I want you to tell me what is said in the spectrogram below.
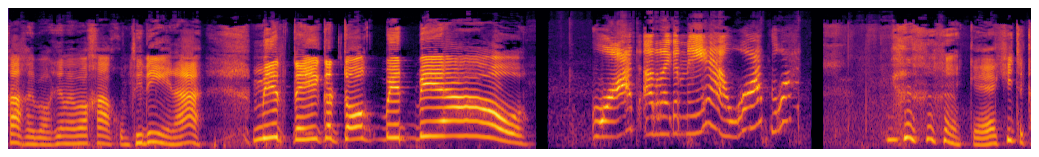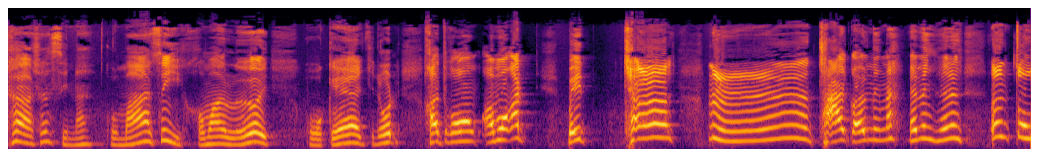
ข้าเคยบอกใช่ไหมว่าข้าคุมที่นี่นะ มิติกระจกบิดเบี้ยววัดอะไรกันเนี่ยวัดวัดแกคิดจะฆ่าฉันสินะก็มาสิเข้ามาเลยโอ้แกจะโดนฆาตกรเอามองอัดปิดฉากอืมฉากก่อนแป๊บนึงนะแป๊บนึงแป๊บนึงอันตู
